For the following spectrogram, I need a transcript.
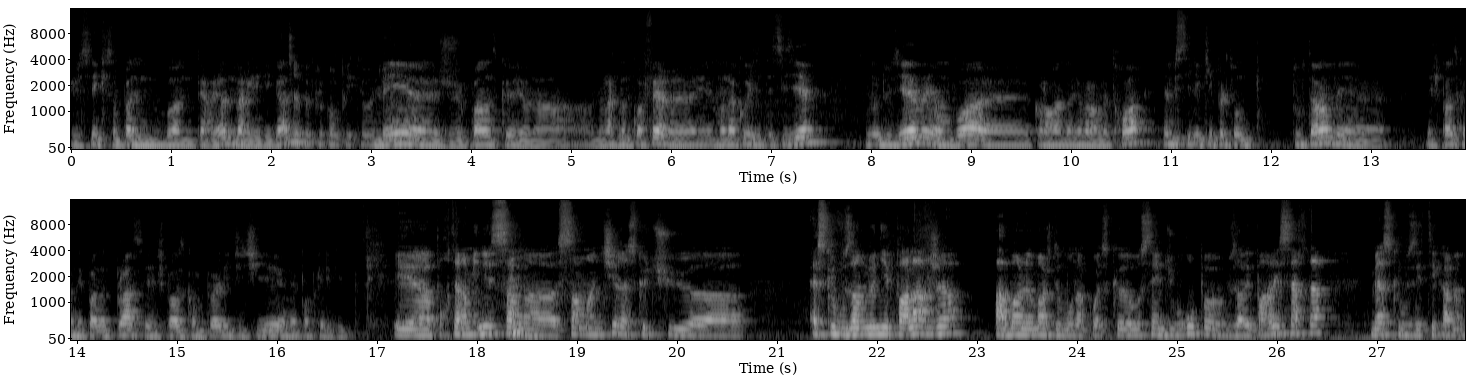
je sais qu'ils ne sont pas dans une bonne période malgré qu'ils gagnent. C'est un peu plus compliqué. oui. Mais euh, je pense qu'on a, on a largement de quoi faire. Euh, et Monaco, ils étaient 6e, nous 12e, et on voit euh, qu'on leur- arrive à leur mettre 3, même si l'équipe elle tourne tout le temps, mais, euh, mais je pense qu'on n'est pas à notre place et je pense qu'on peut aller titiller n'importe quelle équipe. Et pour terminer, sans, sans mentir, est-ce que tu, est-ce que vous emmeniez pas large avant le match de Monaco? Est-ce qu'au sein du groupe, vous avez parlé certes, mais est-ce que vous étiez quand même,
